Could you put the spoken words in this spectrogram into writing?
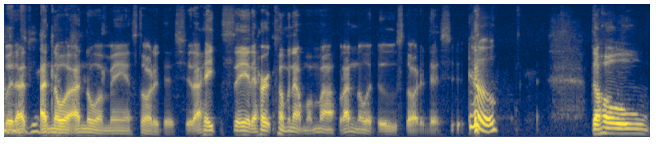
but I, I know I know a man started that shit. I hate to say it. It hurt coming out my mouth, but I know a dude started that shit. Who? The whole,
